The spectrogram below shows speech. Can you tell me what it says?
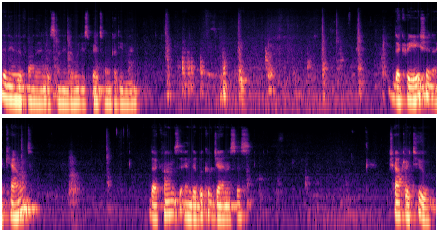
In the name of the Father, and the Son, and the Holy Spirit, one God, Amen. The creation account that comes in the book of Genesis, chapter 2.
